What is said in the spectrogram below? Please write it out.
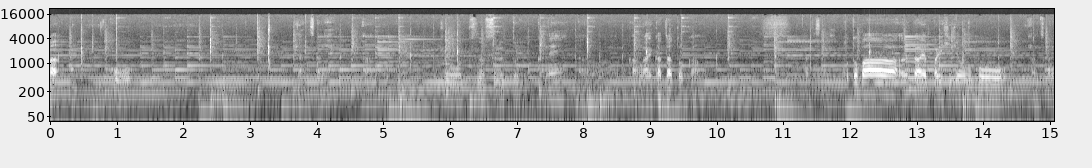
まあこうなんですかねあの共通するというかねあの考え方とかなんですか、ね、言葉がやっぱり非常にこうなんですかね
